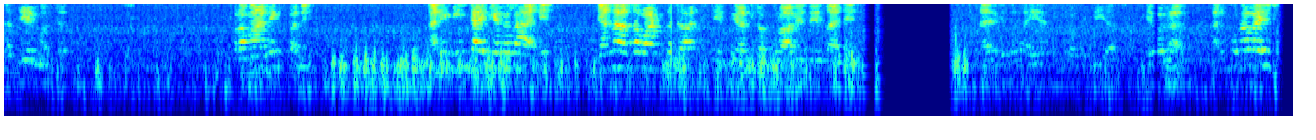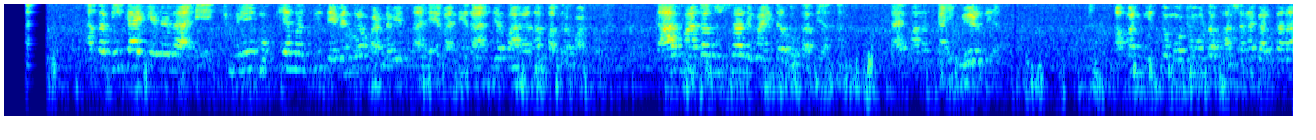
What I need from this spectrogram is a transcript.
तर जेलमध्ये प्रामाणिकपणे. आणि मी काय केलेलं आहे? त्यांना असं वाटतं राज नेत्यांचं पुरावे देत आहे साहेब हे बघा आणि आता मी काय केलेलं आहे की मी मुख्यमंत्री देवेंद्र फडणवीस साहेब आणि राज्यपालांना पत्र पाठवलं. काल माझा दुसरा रिमाइंडर होता त्यांना साहेब मला काही वेळ द्या. आपण इतकं मोठं मोठं भाषणं करताना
